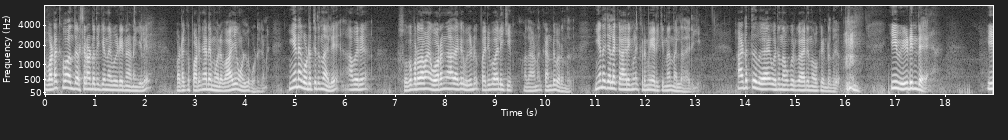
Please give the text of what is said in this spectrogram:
വടക്ക് ഭാഗം ദർശനമായിട്ട് നിൽക്കുന്ന വീടിനാണെങ്കിൽ വടക്ക് പടിഞ്ഞാറേ മൂല വായു മുകളിൽ കൊടുക്കണം. ഇങ്ങനെ കൊടുത്തിരുന്നാൽ അവർ സുഖപ്രദമായി ഉറങ്ങാതെയൊക്കെ വീട് പരിപാലിക്കും. അതാണ് കണ്ടുവരുന്നത്. ഇങ്ങനെ ചില കാര്യങ്ങൾ ക്രമീകരിക്കുന്നത് നല്ലതായിരിക്കും. അടുത്ത് ഒരു നമുക്കൊരു കാര്യം നോക്കേണ്ടത്. ഈ വീടിന്റെ ഈ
